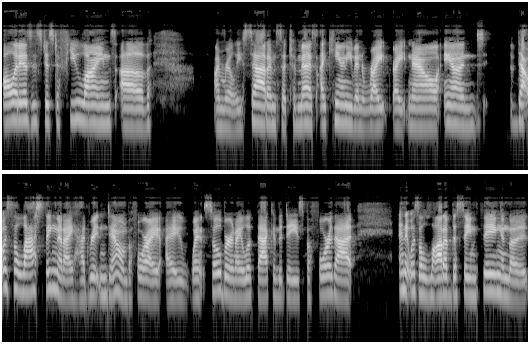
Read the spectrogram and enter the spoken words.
all it is is just a few lines of i'm really sad i'm such a mess i can't even write right now and that was the last thing that i had written down before i, I went sober and i look back in the days before that and it was a lot of the same thing and the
